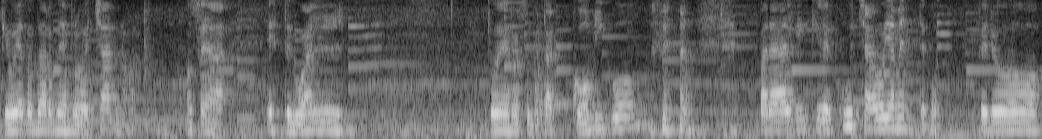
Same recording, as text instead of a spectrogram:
que voy a tratar de aprovechar O sea, esto igual puede resultar cómico para alguien que lo escucha, obviamente, pero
